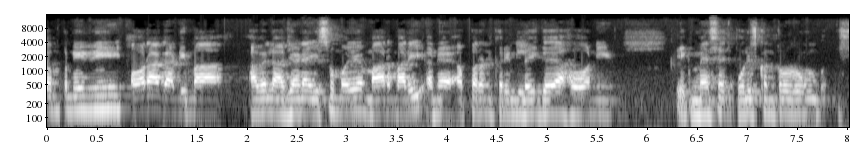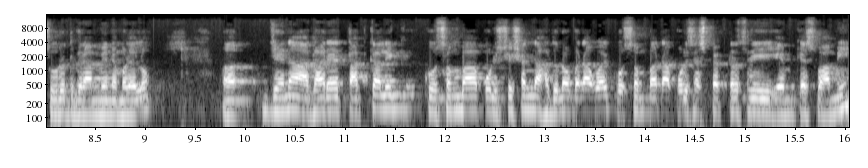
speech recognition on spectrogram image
કંપનીની ઓરા ગાડીમાં આવેલા અજાણ્યા ઈસમોએ માર મારી અને અપહરણ કરીને લઈ ગયા હોવાની એક message police control room Surat ગ્રામ્યને મળેલો. જેના આધારે તાત્કાલિક કોસંબા પોલીસ સ્ટેશનના હદનો બનાવ હોય. કોસંબાના police inspector Shri M K Swami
